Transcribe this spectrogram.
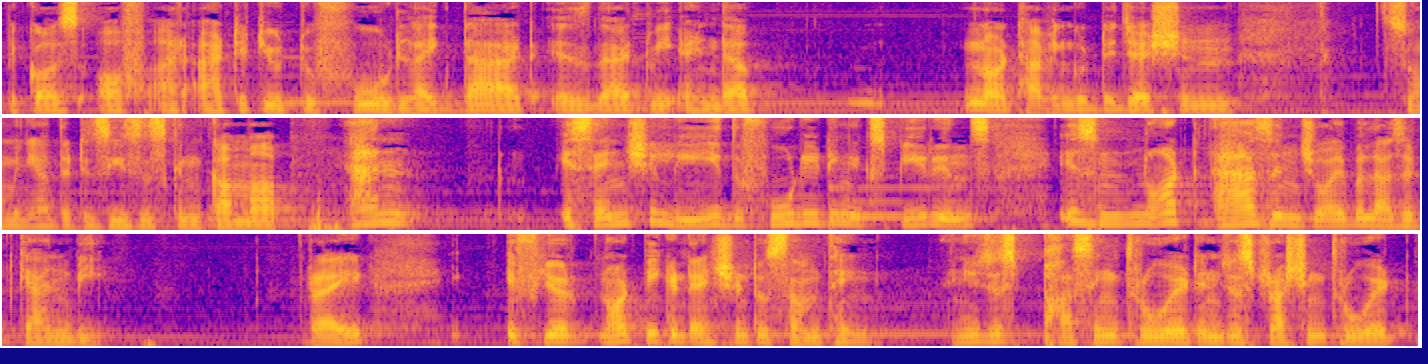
because of our attitude to food like that is that we end up not having good digestion. So many other diseases can come up. And essentially the food eating experience is not as enjoyable as it can be right? If you're not paying attention to something and you're just passing through it and just rushing through it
